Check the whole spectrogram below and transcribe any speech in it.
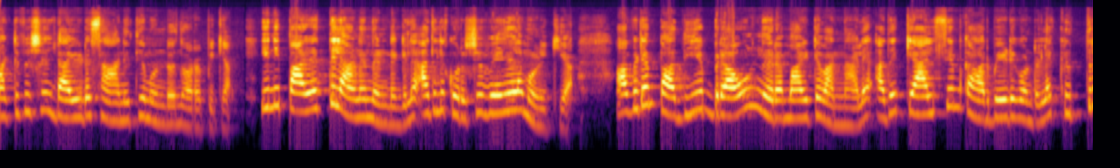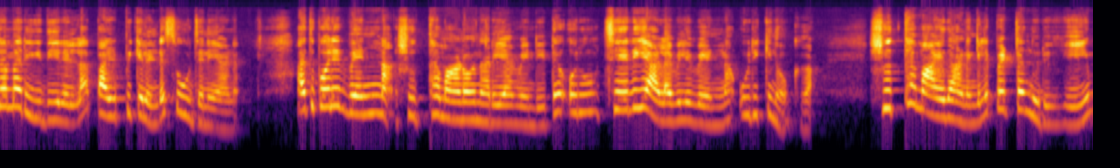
ആർട്ടിഫിഷ്യൽ ഡൈയുടെ സാന്നിധ്യമുണ്ടോ എന്ന് ഉറപ്പിക്കാം. ഇനി പഴത്തിലാണെന്നുണ്ടെങ്കിൽ അതിൽ കുറച്ച് വെള്ളം ഒഴിക്കുക. അവിടെ പതിയെ ബ്രൗൺ നിറമായിട്ട് വന്നാൽ അത് കാൽസ്യം കാർബൈഡ് കൊണ്ടുള്ള കൃത്രിമ രീതിയിലുള്ള പഴുപ്പിക്കലിന്റെ സൂചനയാണ്. അതുപോലെ വെണ്ണ ശുദ്ധമാണോ എന്നറിയാൻ വേണ്ടിയിട്ട് ഒരു ചെറിയ അളവിൽ വെണ്ണ ഉരുക്കി നോക്കുക. ശുദ്ധമായതാണെങ്കിൽ പെട്ടെന്ന് ഉരുകുകയും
